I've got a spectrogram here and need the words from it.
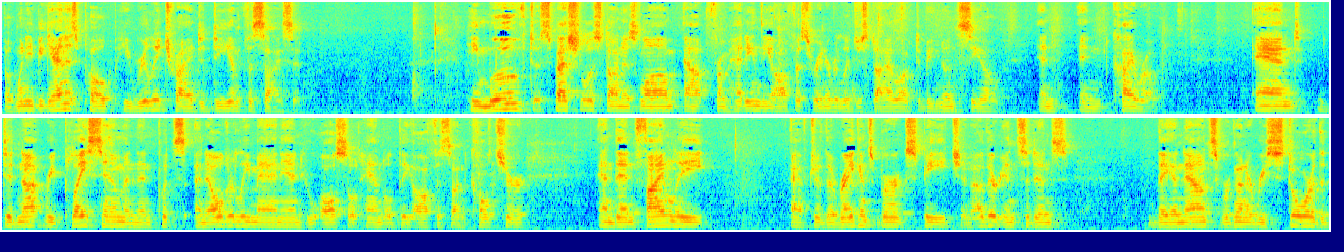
But when he began as pope, he really tried to de emphasize it. He moved a specialist on Islam out from heading the Office for Interreligious Dialogue to be nuncio in, in Cairo and did not replace him and then puts an elderly man in who also handled the Office on Culture. And then finally after the Regensburg speech and other incidents, they announced we're going to restore the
